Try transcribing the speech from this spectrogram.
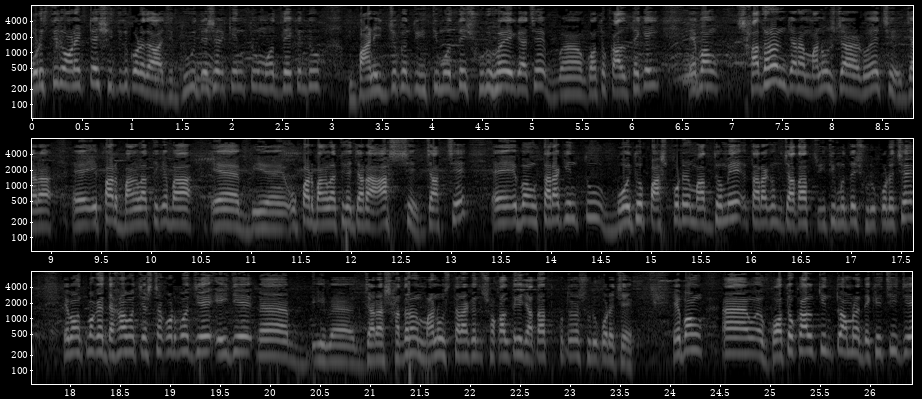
পরিস্থিতি অনেকটাই শিথিল করে দেওয়া আছে দুই দেশের কিন্তু মধ্যে কিন্তু বাণিজ্য কিন্তু ইতিমধ্যেই শুরু হয়ে গেছে গতকাল থেকেই। এবং সাধারণ যারা মানুষ যারা রয়েছে, যারা এপার বাংলা থেকে বা ওপার বাংলা থেকে যারা আসছে, যাচ্ছে এবং তারা কিন্তু বৈধ পাসপোর্টের মাধ্যমে তারা কিন্তু যাতায়াত ইতিমধ্যে শুরু করেছে এবং তোমাকে দেখানোর চেষ্টা করব যে এই যে যারা সাধারণ মানুষ তারা কিন্তু সকাল থেকে যাতায়াত করতে শুরু করেছে। এবং গতকাল কিন্তু আমরা দেখেছি যে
